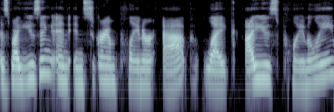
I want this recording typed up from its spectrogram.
is by using an Instagram planner app like I use Planoly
